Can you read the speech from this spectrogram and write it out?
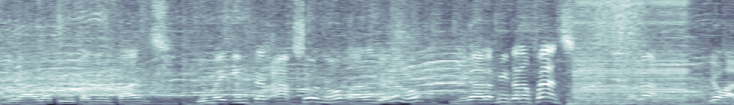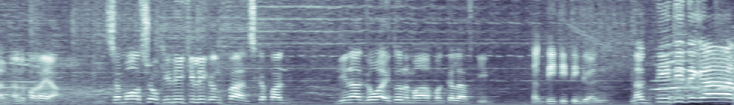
Nilalapitan yung fans. Yung may interaction, no? Parang gano'n, no? Nilalapitan ng fans. Wala. Johan, ano pa kaya? Sa mall show, kinikilig ang fans kapag ginagawa ito ng mga magka-love team. Nagtititigan. Nagtititigan!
